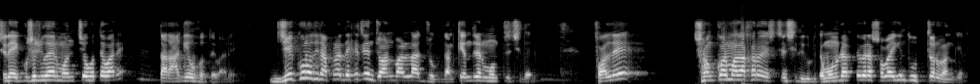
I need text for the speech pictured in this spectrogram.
সেটা একুশে জুলাইয়ের মঞ্চে হতে পারে, তার আগেও হতে পারে। যে কোনো দিন আপনারা দেখেছেন জন বাল্লার যোগদান, কেন্দ্রের মন্ত্রী ছিলেন। ফলে শঙ্কর মালাকারও এসছেন শিলিগুড়িতে, মনে রাখতে এরা সবাই কিন্তু উত্তরবঙ্গের।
